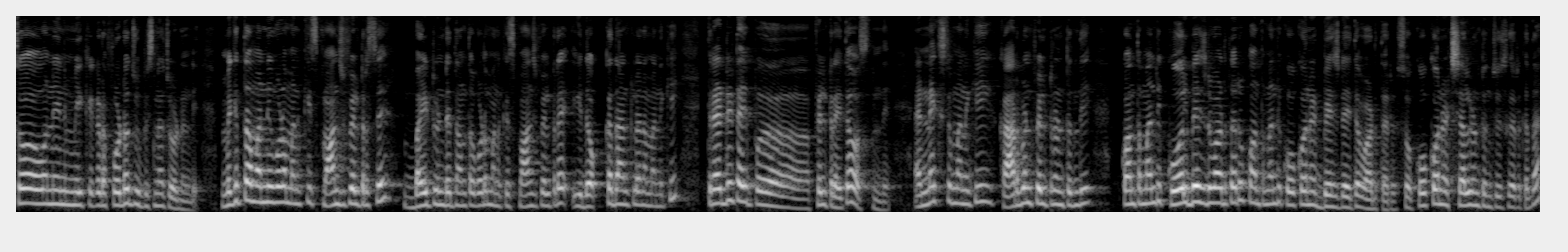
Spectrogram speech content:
సో నేను మీకు ఇక్కడ ఫోటో చూపిస్తున్నా చూడండి. మిగతావన్నీ కూడా మనకి స్పాంజ్ ఫిల్టర్సే బయట ఉండేదంతా కూడా మనకి స్పాంజ్ ఫిల్టరే ఇది ఒక్క దాంట్లోనే మనకి థ్రెడ్ టైప్ ఫిల్టర్ అయితే వస్తుంది. అండ్ నెక్స్ట్ మనకి కార్బన్ ఫిల్టర్ ఉంటుంది. కొంతమంది కోల్ బేస్డ్ వాడతారు కొంతమంది కోకోనట్ బేస్డ్ అయితే వాడతారు. సో కోకోనట్ షెల్ ఉంటుంది చూసారు కదా?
